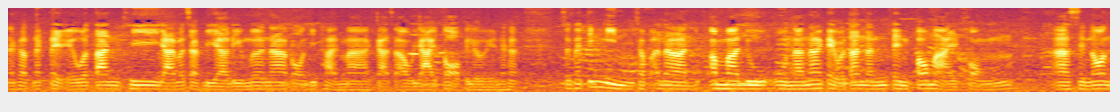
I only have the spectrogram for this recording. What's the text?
นะครับนักเตะเอเวอร์ตันที่ย้ายมาจากเบียรีเมื่อหน้าร้อนที่ผ่านมากาจะเอาย้ายต่อไปเลยนะฮะจากแมตติมินครับอานาอามาดูโอนาน่าเตะเอเวอร์ตันนั้นเป็นเป้าหมายของอาร์เซนอล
